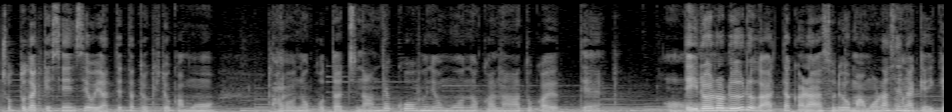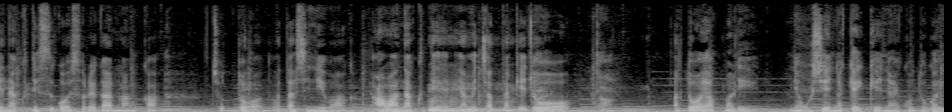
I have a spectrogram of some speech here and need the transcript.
ちょっとだけ先生をやってた時とかも、はい、この子たちなんでこういうふうに思うのかなとか言って。でいろいろルールがあったからそれを守らせなきゃいけなくてすごいそれがなんかちょっと私には合わなくてうんやめちゃったけど、ああとはやっぱり、ね、教えなきゃいけないことがいっ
